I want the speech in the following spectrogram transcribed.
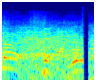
Look.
